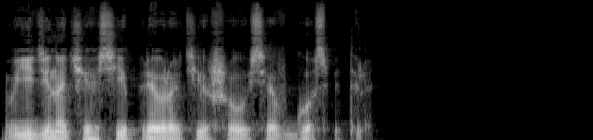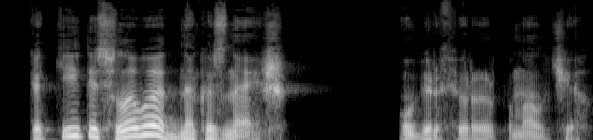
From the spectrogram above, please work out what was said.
в единочасье превратившегося в госпиталь. Какие ты слова, однако, знаешь. Оберфюрер помолчал.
